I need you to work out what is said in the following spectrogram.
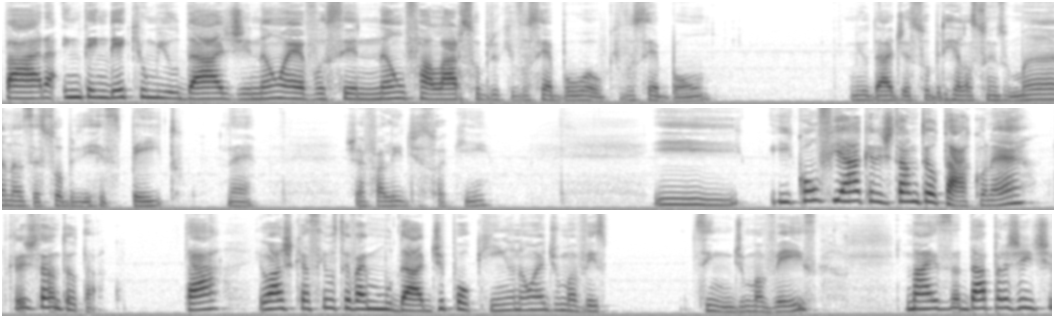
para entender que humildade não é você não falar sobre o que você é boa o que você é bom. Humildade é sobre relações humanas, é sobre respeito, né? Já falei disso aqui. E, e confiar, acreditar no teu taco, né? Acreditar no teu taco, tá? Eu acho que assim você vai mudar de pouquinho, não é de uma vez, sim, de uma vez, mas dá pra gente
